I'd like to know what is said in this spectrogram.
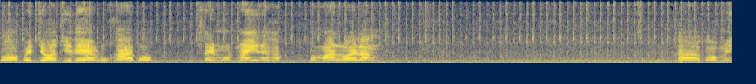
ก็ไปจอดที่แรกลูกค้าบอกใส่หมดไหมนะครับ ประมาณร้อยลัง ลูกค้าก็ไม่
